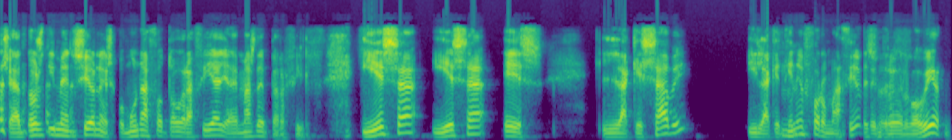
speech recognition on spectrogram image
O sea, dos dimensiones como una fotografía y además de perfil. Y esa, y esa es la que sabe y la que mm, tiene formación dentro del gobierno.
